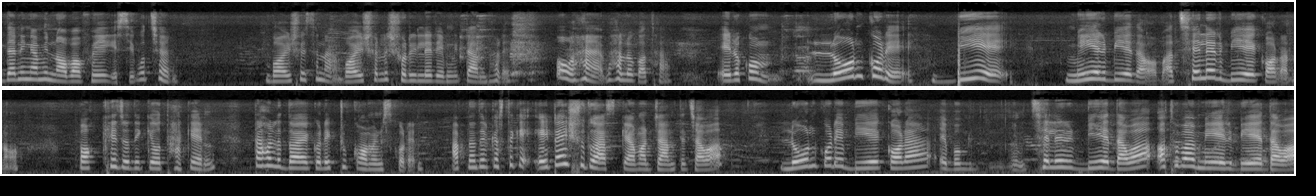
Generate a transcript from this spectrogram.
ইদানিং আমি নবাব হয়ে গেছি, বুঝছেন? বয়স হয়েছে না, বয়স হলে শরীরের এমনি টান ধরে। ও হ্যাঁ ভালো কথা। এরকম লোন করে বিয়ে মেয়ের বিয়ে দেওয়া বা ছেলের বিয়ে করানো পক্ষে যদি কেউ থাকেন, তাহলে দয়া করে একটু কমেন্টস করেন। আপনাদের কাছ থেকে এটাই শুধু আজকে আমার জানতে চাওয়া। লোন করে বিয়ে করা এবং ছেলের বিয়ে দেওয়া অথবা মেয়ের বিয়ে দেওয়া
